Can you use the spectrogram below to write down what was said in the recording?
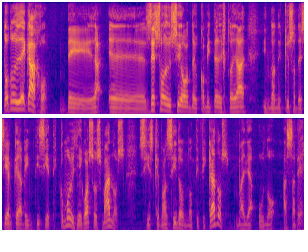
todo el legajo de la eh, resolución del comité electoral, en donde incluso decían que era 27. ¿Cómo llegó a sus manos? Si es que no han sido notificados, vaya uno a saber.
